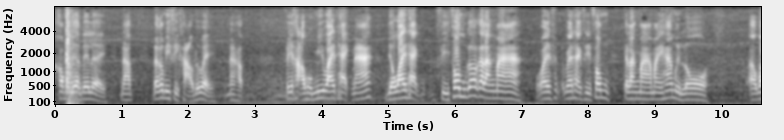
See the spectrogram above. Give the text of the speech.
เข้ามาเลือกได้เลยนะครับ แล้วก็มีสีขาวด้วยนะครับ สีขาวผมมีไวแท็กนะ เดี๋ยวไวแท็ก สีส้มก็กำลังมาไวไวแท็กสีส้มกำลังมาไม่ห้าหมื่นโลไว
